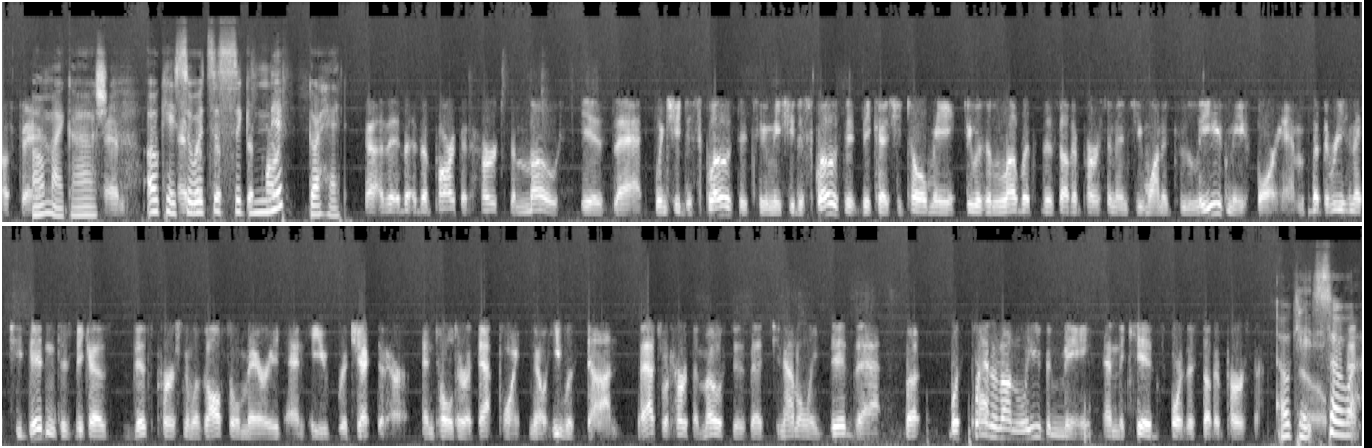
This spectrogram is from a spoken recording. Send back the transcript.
affair. Oh my gosh. And Okay, so the- it's a significant. Go ahead. uh, the, the, the part that hurts the most is that when she disclosed it to me, she disclosed it because she told me she was in love with this other person and she wanted to leave me for him. But the reason that she didn't is because this person was also married and he rejected her and told her at that point, no, he was done. That's what hurt the most is that she not only did that, but was planning on leaving me and the kids for this other person. Okay, so that's,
